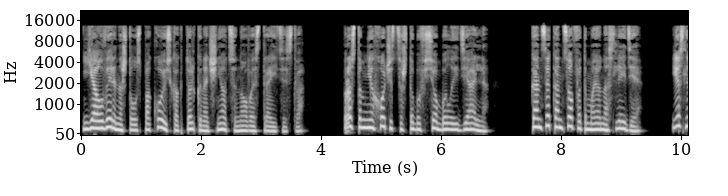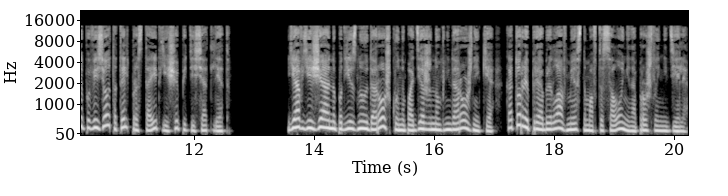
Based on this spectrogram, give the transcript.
Я уверена, что успокоюсь, как только начнется новое строительство. Просто мне хочется, чтобы все было идеально. В конце концов, это мое наследие. Если повезет, отель простоит еще 50 лет. Я въезжаю на подъездную дорожку на подержанном внедорожнике, который приобрела в местном автосалоне на прошлой неделе.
